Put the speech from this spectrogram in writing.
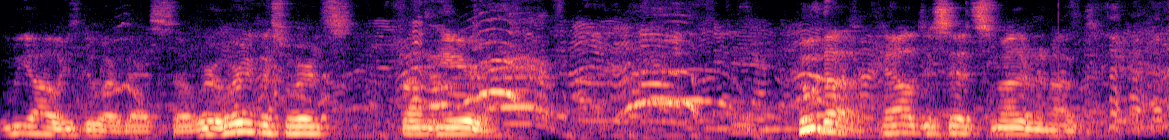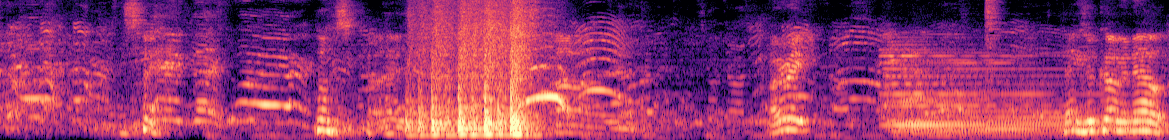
We always do our best, so we're, we're English words from here. Who the hell just said smothered and hugged? It's those guys. All right. Thanks for coming out.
